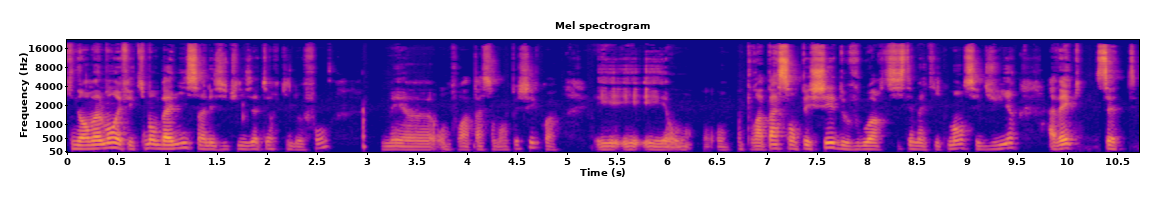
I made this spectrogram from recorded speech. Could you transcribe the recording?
qui normalement, effectivement, bannissent hein, les utilisateurs qui le font mais on ne pourra pas s'en empêcher, quoi. Et on ne pourra pas s'empêcher de vouloir systématiquement séduire avec cette,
